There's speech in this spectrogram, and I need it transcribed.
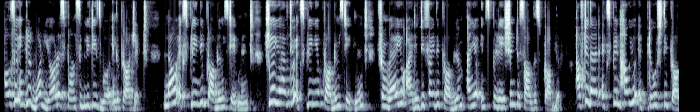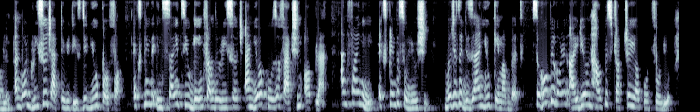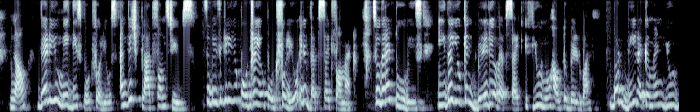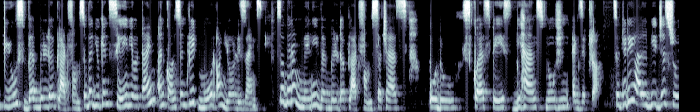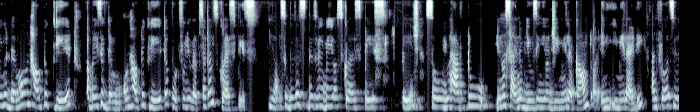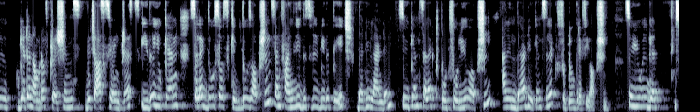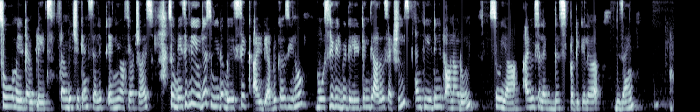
Also include what your responsibilities were in the project. Now explain the problem statement. Here you have to explain your problem statement from where you identify the problem and your inspiration to solve this problem. After that, explain how you approach the problem and what research activities did you perform. Explain the insights you gained from the research and your course of action or plan. And finally, explain the solution which is the design you came up with. So hope you got an idea on how to structure your portfolio. Now, where do you make these portfolios and which platforms to use? So basically you portray your portfolio in a website format. So there are two ways. Either you can build your website if you know how to build one. But we recommend you to use web builder platforms so that you can save your time and concentrate more on your designs. So there are many web builder platforms such as Odoo, Squarespace, Behance, Notion, etc. So today I'll be just showing a demo on how to create a basic demo on how to create a portfolio website on Squarespace. Yeah, so this is this will be your Squarespace page. So you have to, you know, sign up using your Gmail account or any email ID. And first you'll get a number of questions which asks your interests. Either you can select those or skip those options. And finally, this will be the page that you land in. So you can select portfolio option and in that you can select photography option. So you will get so many templates from which you can select any of your choice. So basically you just need a basic idea because you know mostly we'll be deleting the other sections and creating it on our own. So yeah, I will select this particular design.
